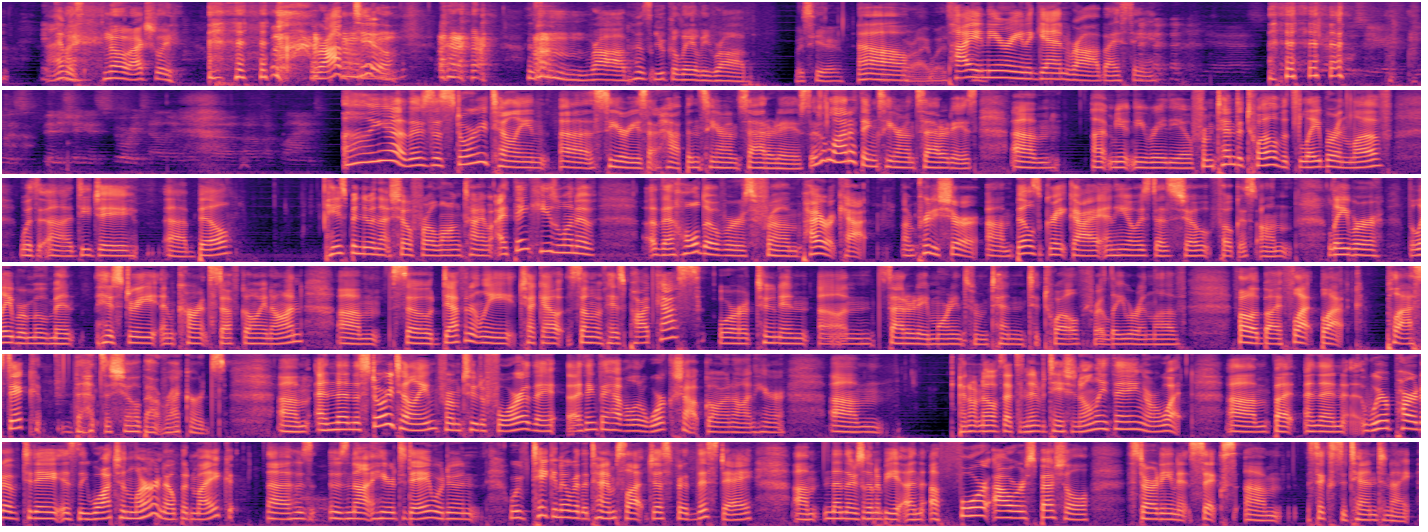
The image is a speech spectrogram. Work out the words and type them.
I was no, actually, Rob too. Rob, Who's- ukulele Rob, was here. Oh, I was. pioneering again, Rob. I see. Oh yeah, there's a storytelling uh, series that happens here on Saturdays. There's a lot of things here on Saturdays um, at Mutiny Radio. From 10 to 12, it's Labor and Love with uh, DJ uh, Bill. He's been doing that show for a long time. I think he's one of uh, the holdovers from Pirate Cat. I'm pretty sure. Um, Bill's a great guy, and he always does show focused on labor, the labor movement, history, and current stuff going on. Um, so definitely check out some of his podcasts or tune in on Saturday mornings from 10 to 12 for Labor and Love, followed by Flat Black Plastic. That's a show about records. Um, and then the storytelling from 2 to 4. They, I think they have a little workshop going on here. Um, I don't know if that's an invitation only thing or what. Um, but and then we're part of today is the Watch and Learn open mic. Uh, who's who's not here today? We're doing we've taken over the time slot just for this day, um, and then there's going to be an, a four hour special starting at six um, six to ten tonight.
